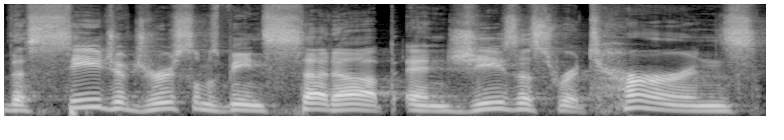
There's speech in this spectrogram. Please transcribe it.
the siege of Jerusalem is being set up and Jesus returns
